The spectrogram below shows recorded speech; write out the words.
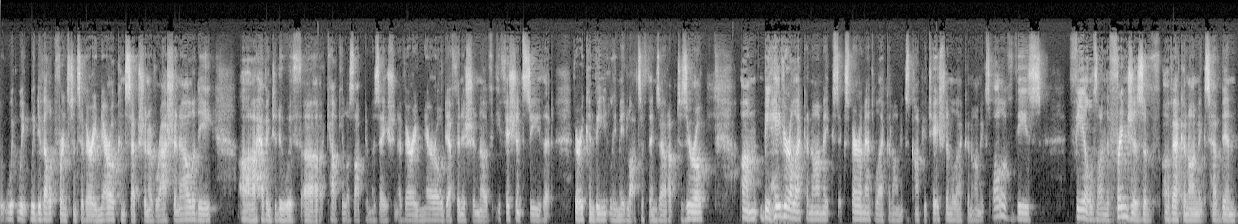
we, we, developed, for instance, a very narrow conception of rationality, uh, having to do with uh, calculus optimization, a very narrow definition of efficiency that very conveniently made lots of things out up to zero. Um, behavioral economics, experimental economics, computational economics, all of these fields on the fringes of, of economics have been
